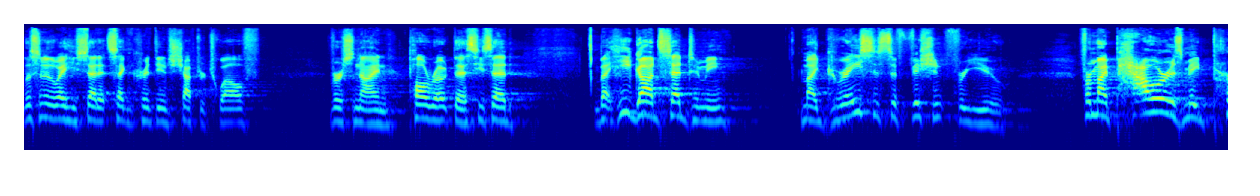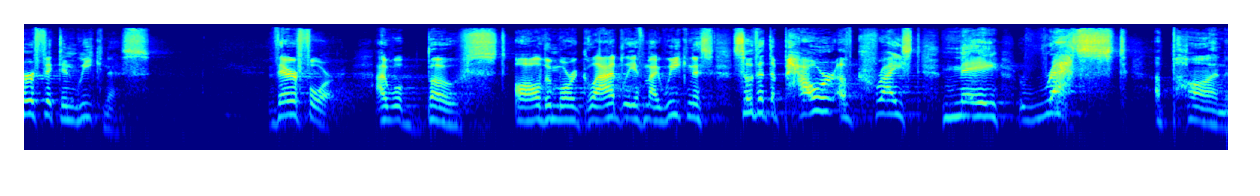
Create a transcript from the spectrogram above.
Listen to the way he said it, 2 Corinthians chapter 12, verse 9. Paul wrote this. He said, But he, God, said to me, My grace is sufficient for you, for my power is made perfect in weakness. Therefore, I will boast all the more gladly of my weakness, so that the power of Christ may rest upon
